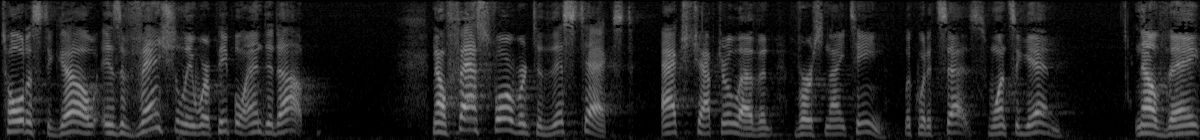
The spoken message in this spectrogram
told us to go is eventually where people ended up. Now, fast forward to this text, Acts chapter 11, verse 19. Look what it says once again. Now they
